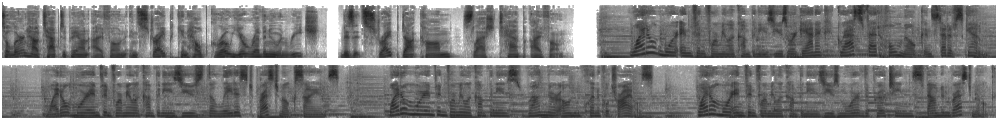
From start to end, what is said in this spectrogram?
To learn how Tap to Pay on iPhone and Stripe can help grow your revenue and reach, visit stripe.com slash tap iPhone. Why don't more infant formula companies use organic, grass-fed whole milk instead of skim? Why don't more infant formula companies use the latest breast milk science? Why don't more infant formula companies run their own clinical trials? Why don't more infant formula companies use more of the proteins found in breast milk?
